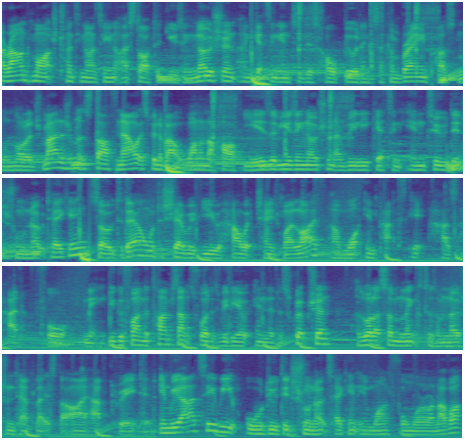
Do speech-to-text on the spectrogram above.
Around March 2019, I started using Notion and getting into this whole building second brain, personal knowledge management stuff. Now it's been about one and a half years of using Notion and really getting into digital note taking. So today I want to share with you how it changed my life and what impact it has had for me. You can find the timestamps for this video in the description, as well as some links to some Notion templates that I have created. In reality, we all do digital note taking in one form or another,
